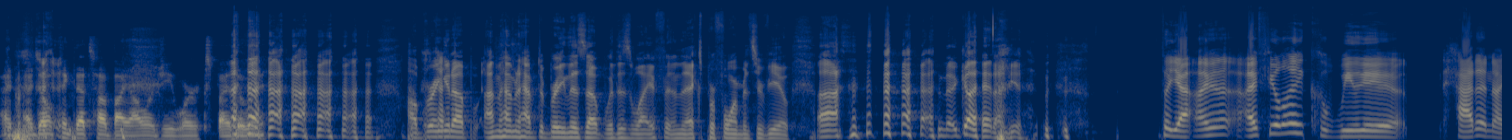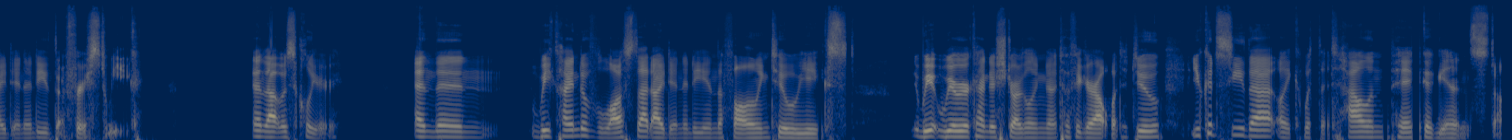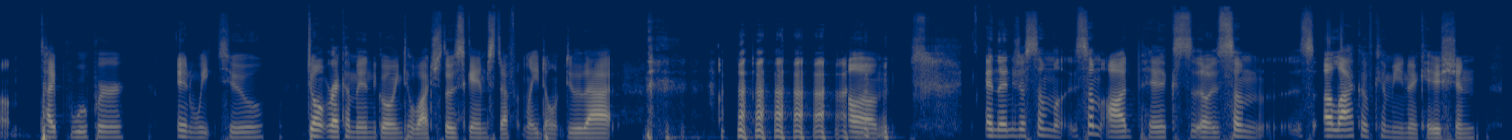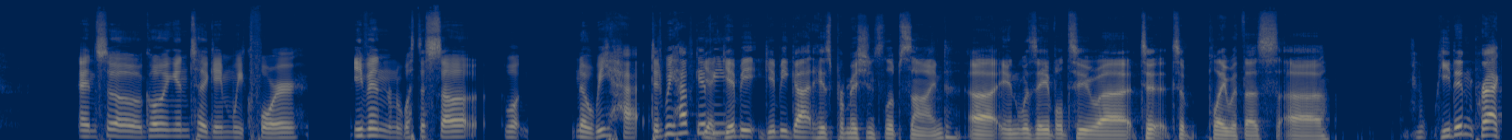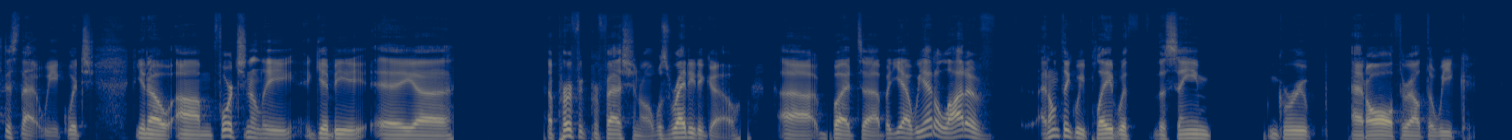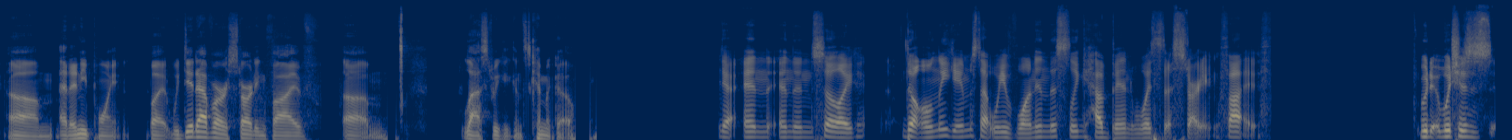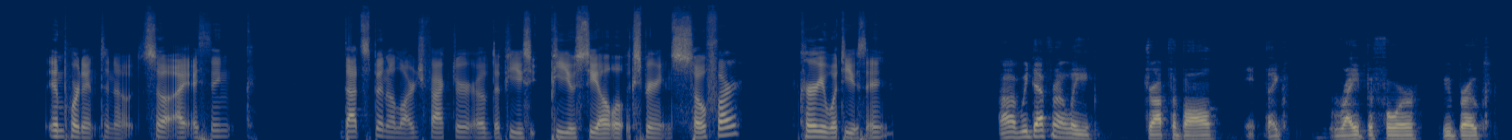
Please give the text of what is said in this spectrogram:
I, I don't think that's how biology works, by the way. I'll bring it up. I'm, going to have to bring this up with his wife in the next performance review. Uh, no, go ahead, Onyen. But yeah, I I feel like we had an identity the first week, and that was clear. And then we kind of lost that identity in the following two weeks. We we were kind of struggling to, figure out what to do. You could see that like with the Talon pick against um, Type Wooper in week two. Don't recommend going to watch those games. Definitely don't do that. Um, and then just some some odd picks, uh, some a lack of communication, and so going into game week four, even with the sub, well, no, we had did we have Gibby? Yeah, Gibby Gibby got his permission slip signed uh, and was able to uh, to to play with us. Uh, he didn't practice that week, which you know, um, fortunately, Gibby a uh, a perfect professional was ready to go. Uh, but uh, but yeah, we had a lot of. I don't think we played with the same group at all throughout the week um, at any point. But we did have our starting five um, last week against Kimiko. Yeah, and and then so like the only games that we've won in this league have been with the starting five, Which- which is important to note. So I, I think that's been a large factor of the PUCL experience so far. Curry, what do you think? Uh, we definitely dropped the ball eh, like right before we broke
